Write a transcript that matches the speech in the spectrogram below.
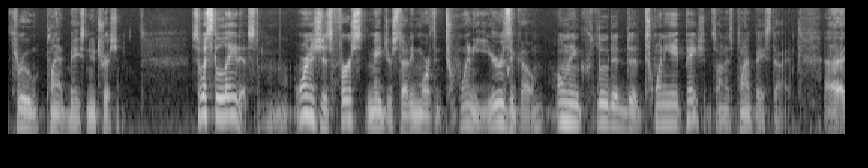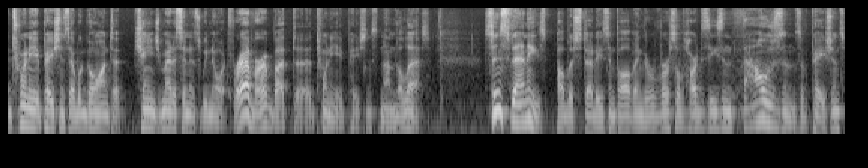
through plant-based nutrition. So what's the latest? Ornish's first major study more than 20 years ago only included uh, 28 patients on his plant-based diet. Uh, 28 patients that would go on to change medicine as we know it forever, but uh, 28 patients nonetheless. Since then, he's published studies involving the reversal of heart disease in thousands of patients,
